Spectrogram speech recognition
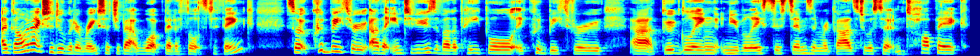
I go and actually do a bit of research about what better thoughts to think. So it could be through other interviews of other people, it could be through uh, Googling new belief systems in regards to a certain topic,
